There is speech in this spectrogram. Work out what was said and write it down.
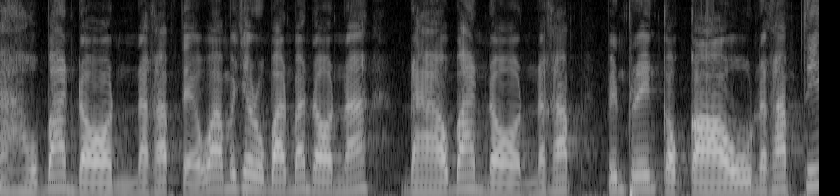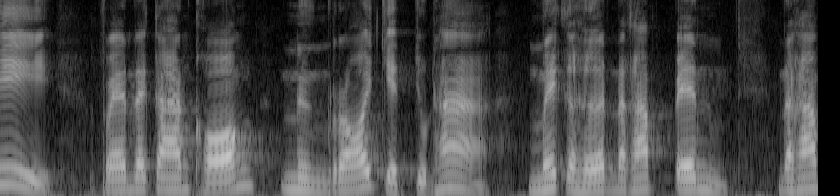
ดาวบ้านดอนนะครับ แต่ว่าไม่ใช่โรงพยาบาลบ้านดอนนะ ดาวบ้านดอนนะครับ เป็นเพลงเก่าๆนะครับที่แฟนรายการของ 107.5 เมกะเฮิร์นะครับเป็นนะครับ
